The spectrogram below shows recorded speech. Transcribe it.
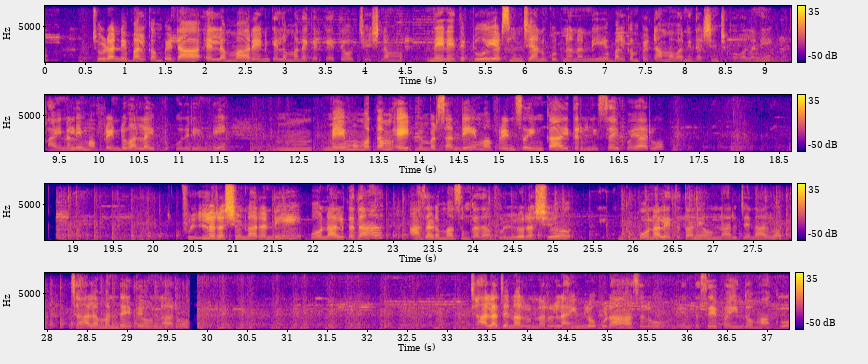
చూడండి బల్కంపేట ఎల్లమ్మ రేణుకెల్లమ్మ దగ్గరికి అయితే వచ్చేసినాము. నేనైతే టూ ఇయర్స్ నుంచి అనుకుంటున్నానండి బల్కంపేట అమ్మవారిని దర్శించుకోవాలని. ఫైనలీ మా ఫ్రెండ్ వల్ల ఇప్పుడు కుదిరింది. మేము మొత్తం ఎయిట్ మెంబర్స్ అండి. మా ఫ్రెండ్స్ ఇంకా ఇద్దరు మిస్ అయిపోయారు. ఫుల్ రష్ ఉన్నారండి. బోనాలు కదా ఆషాఢ మాసం కదా ఫుల్ రష్. ఇంకా బోనాలు ఎత్తుతూనే ఉన్నారు జనాలు. చాలా మంది అయితే ఉన్నారు. చాలా జనాలు ఉన్నారు. లైన్లో కూడా అసలు ఎంతసేపు అయిందో మాకు.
